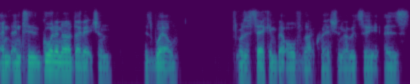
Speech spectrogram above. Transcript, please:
and, and to go in another direction as well, or the second bit of that question, I would say, is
